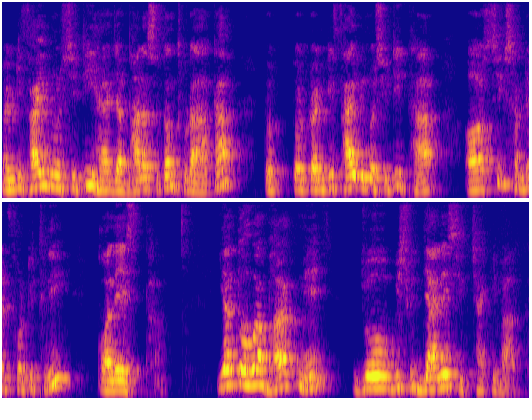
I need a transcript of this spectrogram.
25 यूनिवर्सिटी है जब भारत स्वतंत्र हो रहा था तो, तो 25 यूनिवर्सिटी था और 643 कॉलेज था। यह तो हुआ भारत में जो विश्वविद्यालय शिक्षा की बात।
